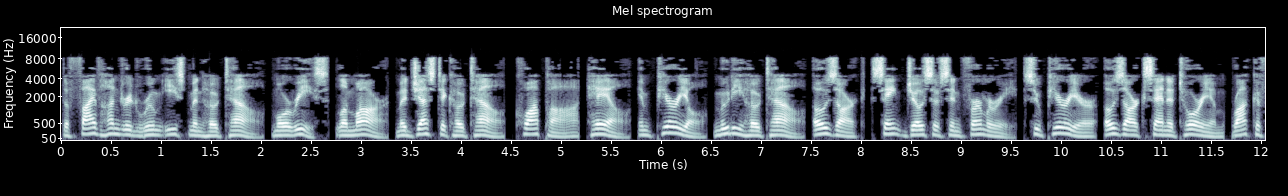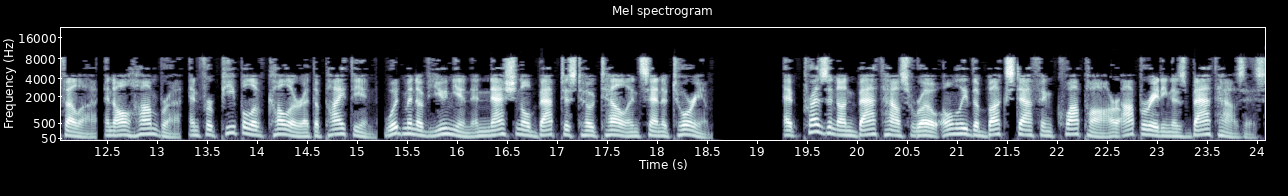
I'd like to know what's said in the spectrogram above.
the 500-room Eastman Hotel, Maurice, Lamar, Majestic Hotel, Quapaw, Hale, Imperial, Moody Hotel, Ozark, St. Joseph's Infirmary, Superior, Ozark Sanatorium, Rockefeller, and Alhambra, and for people of color at the Pythian, Woodman of Union and National Baptist Hotel and Sanatorium. At present on Bathhouse Row only the Buckstaff and Quapaw are operating as bathhouses.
